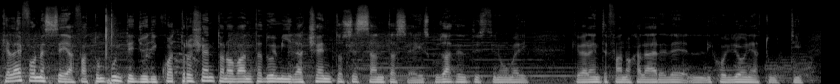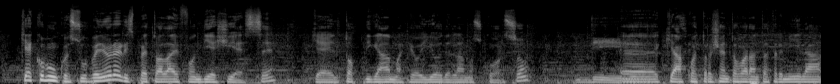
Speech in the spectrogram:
che l'iPhone SE ha fatto un punteggio di 492.166. Scusate tutti questi numeri che veramente fanno calare le- i coglioni a tutti. Che è comunque superiore rispetto all'iPhone 10S, che è il top di gamma che ho io dell'anno scorso. Di... eh, che ha 443.000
